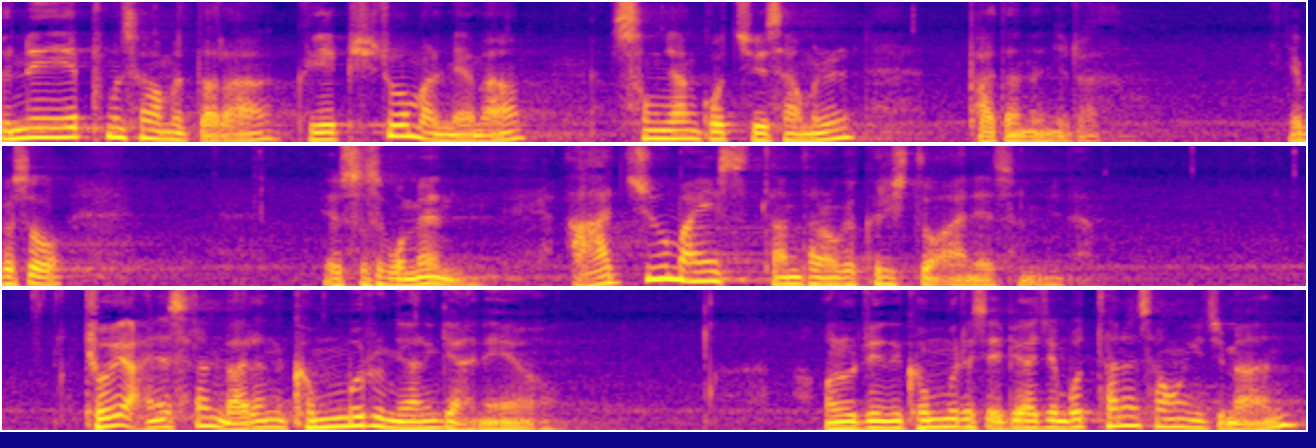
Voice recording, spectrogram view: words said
은혜의 풍성함을 따라 그의 피로 말미암아 성량 곧 죄삼을 받았느니라. 에베소 에서서 보면 아주 많이 쓴 단어가 그리스도 안에서입니다. 교회 안에서란 말은 건물을 의미하는 게 아니에요. 오늘 우리는 건물에 세비하지 못하는 상황이지만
